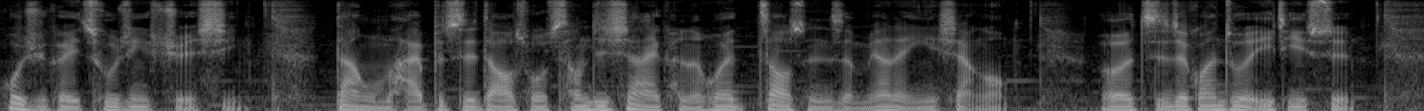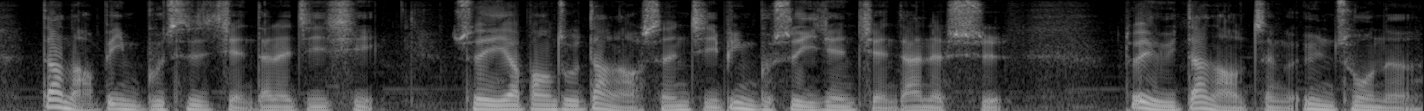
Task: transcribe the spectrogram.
或许可以促进学习，但我们还不知道说长期下来可能会造成怎么样的影响哦。而值得关注的议题是，大脑并不是简单的机器，所以要帮助大脑升级并不是一件简单的事。对于大脑整个运作呢，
